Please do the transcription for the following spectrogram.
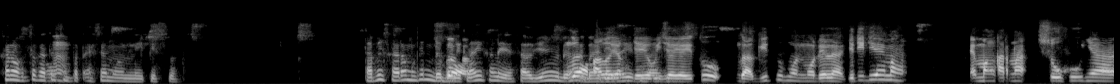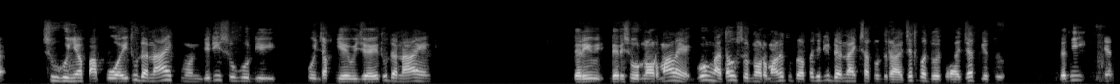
Kan waktu itu katanya Hmm. sempat esnya mau menipis tuh. Tapi sekarang mungkin udah balik lagi kali ya, saljunya udah Enggak, kalau yang. Jaya Wijaya itu enggak gitu mon modelnya. Jadi dia emang emang karena suhunya suhunya Papua itu udah naik mon. Jadi suhu di puncak Jaya Wijaya itu udah naik dari dari suhu normal ya. Gue nggak tahu suhu normal itu berapa. Jadi udah naik satu derajat atau dua derajat gitu. Jadi ya,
